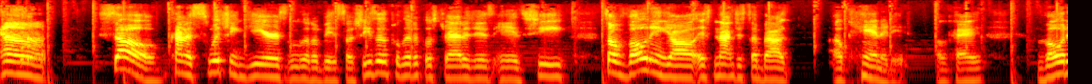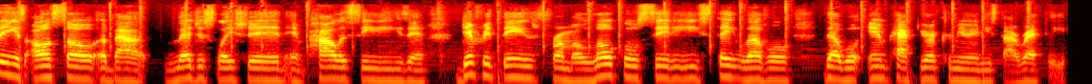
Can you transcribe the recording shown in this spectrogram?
Um, so kind of switching gears a little bit. So she's a political strategist and she, so voting, y'all, it's not just about a candidate. Okay voting is also about legislation and policies and different things from a local, city, state level that will impact your communities directly.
